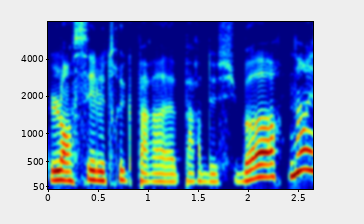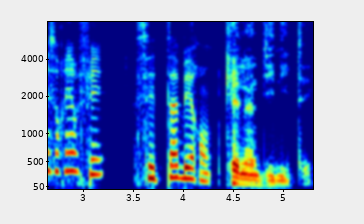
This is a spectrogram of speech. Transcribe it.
lancez le truc par, euh, par-dessus bord. Non, ils ont rien fait. C'est aberrant. Quelle indignité.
